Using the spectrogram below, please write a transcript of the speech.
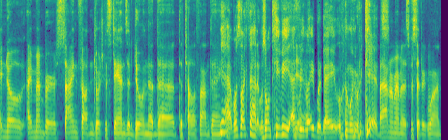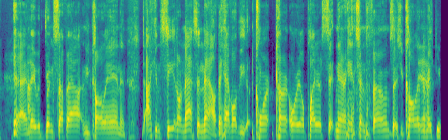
I know I remember Seinfeld and George Costanza doing the the the telethon thing. Yeah, it was like that. It was on TV every Yeah. Labor Day when we were kids. but I don't remember the specific one. Yeah, and they would bring stuff out, and you call in, and I can see it on MASN now. They have all the cor- current Oriole players sitting there answering the phones as you call in Yeah. to make your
